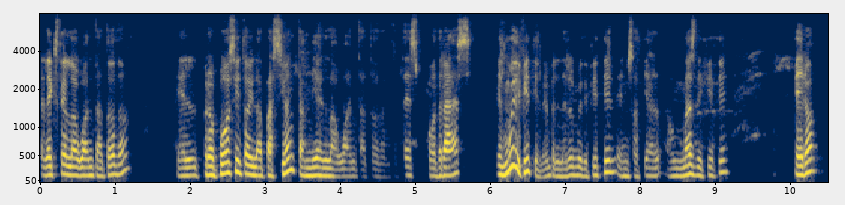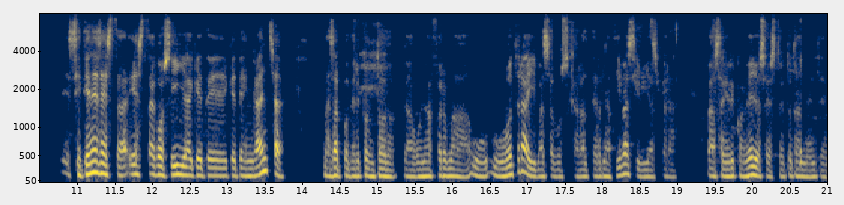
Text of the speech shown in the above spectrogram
el Excel lo aguanta todo, el propósito y la pasión también lo aguanta todo. Entonces podrás, es muy difícil, ¿eh? emprender es muy difícil, en social aún más difícil, pero si tienes esta, esta cosilla que te, que te engancha, vas a poder con todo, de alguna forma u, u, otra, y vas a buscar alternativas y vías para, para salir con ellos. Estoy totalmente,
